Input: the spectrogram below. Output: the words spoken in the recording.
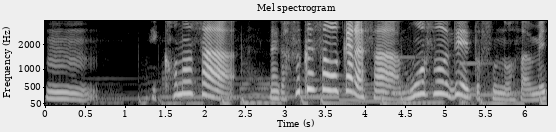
うん。このさ、なんか服装からさ、妄想デートすんのさ、めっ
